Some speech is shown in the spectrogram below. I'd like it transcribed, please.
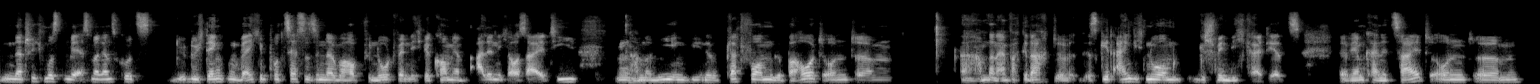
natürlich mussten wir erstmal ganz kurz durchdenken, welche Prozesse sind da überhaupt für notwendig. Wir kommen ja alle nicht aus der IT, hm, haben noch nie irgendwie eine Plattform gebaut und ähm, äh, haben dann einfach gedacht, äh, es geht eigentlich nur um Geschwindigkeit jetzt. Wir haben keine Zeit und ähm,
